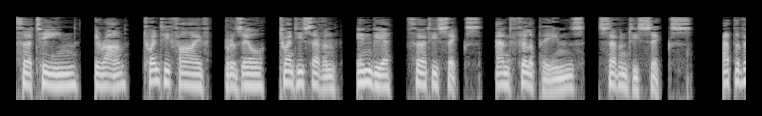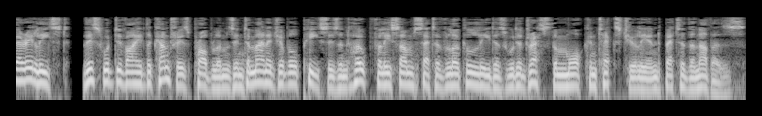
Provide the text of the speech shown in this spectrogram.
13, Iran, 25, Brazil, 27, India, 36, and Philippines, 76. At the very least, this would divide the country's problems into manageable pieces and hopefully some set of local leaders would address them more contextually and better than others.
